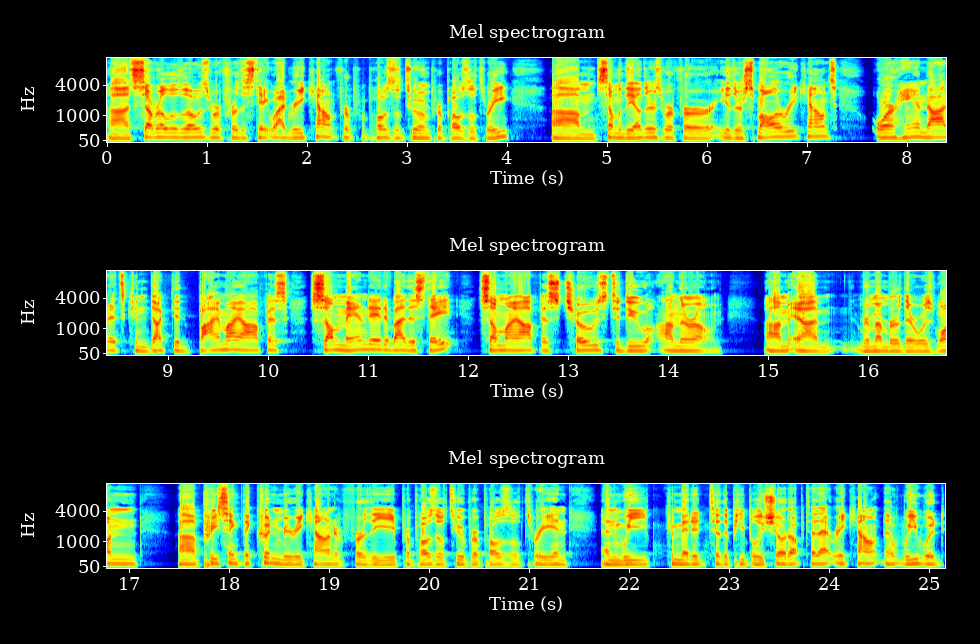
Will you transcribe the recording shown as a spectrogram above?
Uh, several of those were for the statewide recount for proposal two and proposal three. Um, some of the others were for either smaller recounts or hand audits conducted by my office, some mandated by the state, some my office chose to do on their own. Um, um, remember, there was one uh, precinct that couldn't be recounted for the proposal two, proposal three, and and we committed to the people who showed up to that recount that we would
